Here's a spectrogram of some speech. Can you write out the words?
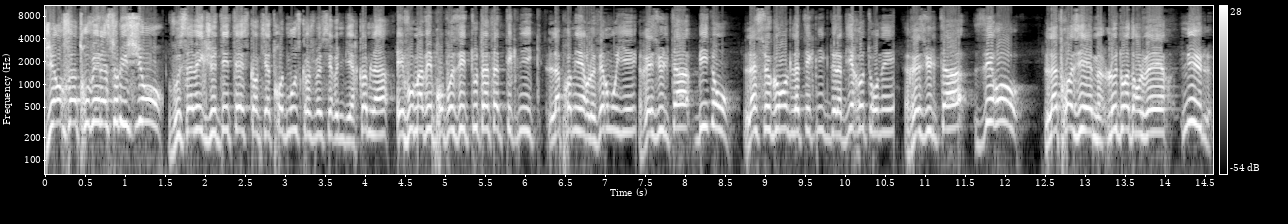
J'ai enfin trouvé la solution Vous savez que je déteste quand il y a trop de mousse quand je me sers une bière comme là. Et vous m'avez proposé tout un tas de techniques. La première, le verre mouillé. Résultat, bidon. La seconde, la technique de la bière retournée. Résultat, zéro. La troisième, le doigt dans le verre, nul.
